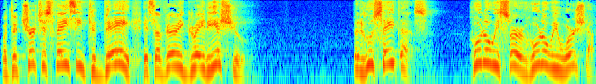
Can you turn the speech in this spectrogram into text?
What the church is facing today is a very great issue. But who saved us? Who do we serve? Who do we worship?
